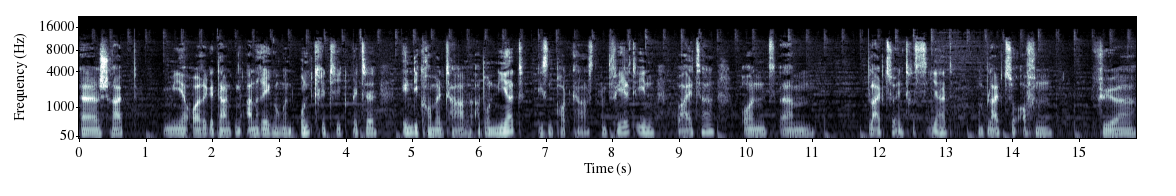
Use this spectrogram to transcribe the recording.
Äh, schreibt mir eure Gedanken, Anregungen und Kritik bitte in die Kommentare. Abonniert diesen Podcast, empfehlt ihn weiter und ähm, bleibt so interessiert und bleibt so offen für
